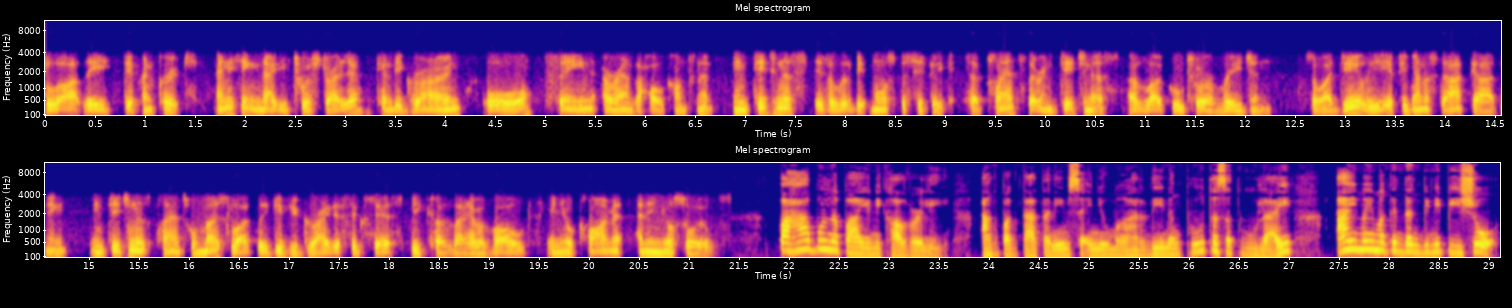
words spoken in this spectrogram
slightly different groups. Anything native to Australia can be grown or seen around the whole continent. Indigenous is a little bit more specific. So plants that are indigenous are local to a region. So ideally, if you're going to start gardening, indigenous plants will most likely give you greater success because they have evolved in your climate and in your soils. Pahabol na payo ni Calverley, ang pagtatanim sa inyong mga hardin ng prutas at gulay ay may magandang binipisyo,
